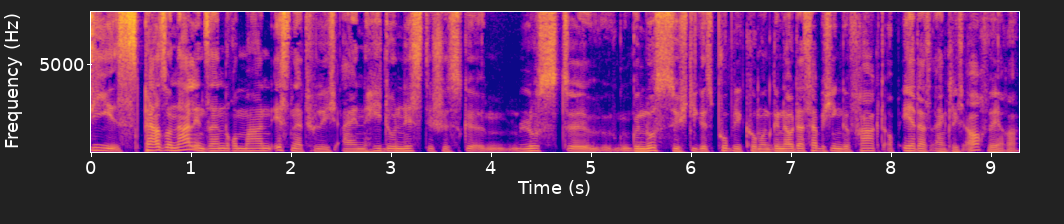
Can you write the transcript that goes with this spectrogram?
das Personal in seinen Romanen ist natürlich ein hedonistisches, Lust, äh, genusssüchtiges Publikum und genau das habe ich ihn gefragt ob er das eigentlich auch wäre.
